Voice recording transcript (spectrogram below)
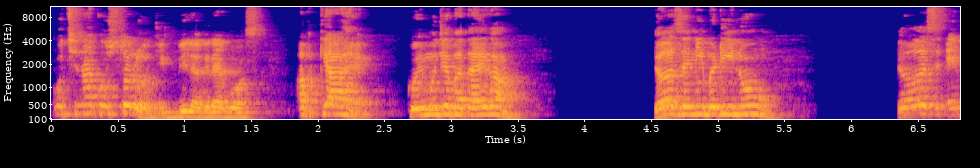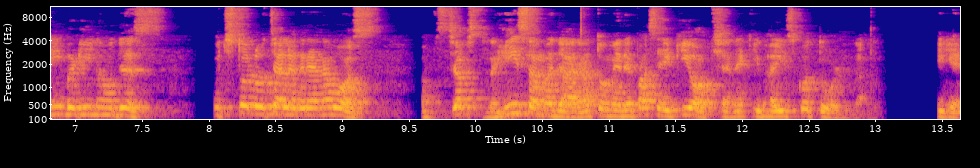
कुछ ना कुछ तो लॉजिक भी लग रहा है बॉस अब क्या है? कोई मुझे बताएगा? Does anybody know does anybody know this कुछ तो लोचा लग रहा है ना बॉस अब जब नहीं समझ आ रहा तो मेरे पास एक ही ऑप्शन है कि भाई इसको तोड़ डालो। ठीक है?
